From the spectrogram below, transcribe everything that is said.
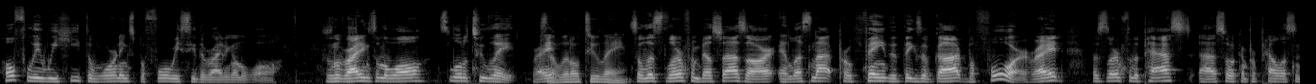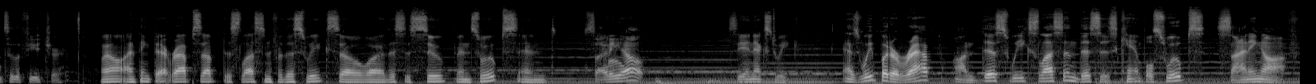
hopefully we heed the warnings before we see the writing on the wall. Because when the writing's on the wall, it's a little too late, right? It's a little too late. So let's learn from Belshazzar and let's not profane the things of God before, right? Let's learn from the past uh, so it can propel us into the future. Well, I think that wraps up this lesson for this week. So uh, this is Soup and Swoops, and Signing out. see you next week. As we put a wrap on this week's lesson, this is Campbell Swoops signing off.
